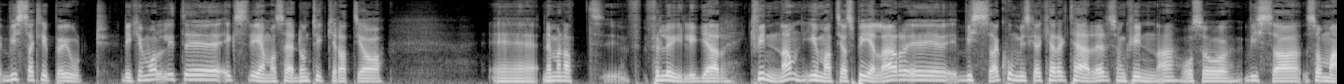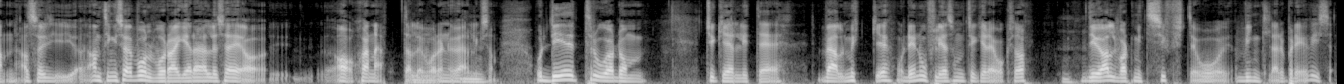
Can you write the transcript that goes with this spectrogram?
vissa klipp jag har gjort, det kan vara lite extrema så här. de tycker att jag Eh, nej men att f- förlöjligar kvinnan i och med att jag spelar eh, vissa komiska karaktärer som kvinna och så vissa som man. Alltså antingen så är jag Volvo-raggare eller så är jag ja, Jeanette eller vad det nu är Mm. liksom. Och det tror jag de tycker är lite väl mycket och det är nog fler som tycker det också. Mhm. Det har ju aldrig varit mitt syfte att vinkla det på det viset.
